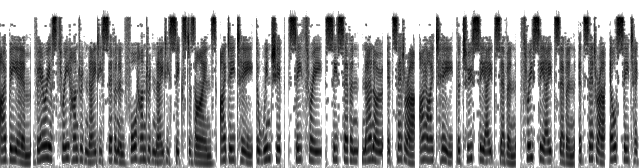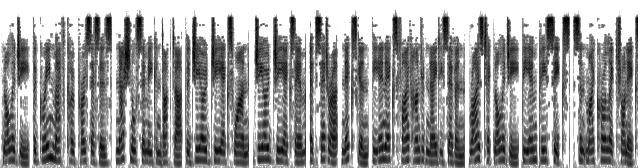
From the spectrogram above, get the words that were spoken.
IBM various 387 and 486 designs, IDT the Winchip, C3, C7, Nano, etc., IIT the 2C87, 3C87, etc., LC Technology the Green Math coprocessors, National Semiconductor the Geode GX1, Geode GXM, etc., Nexgen the NX587, Rise Technology the MP6, Microelectronics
